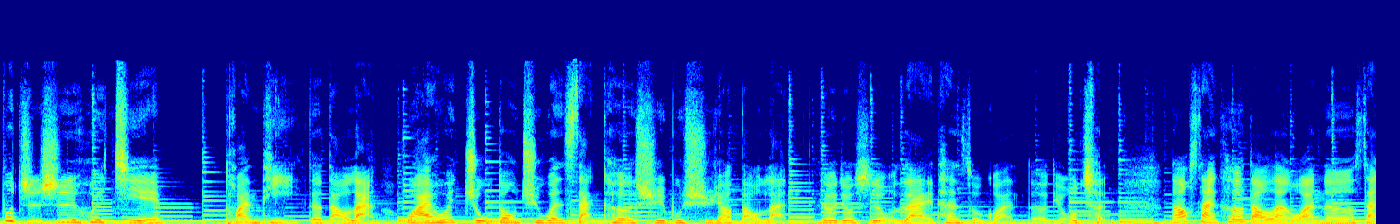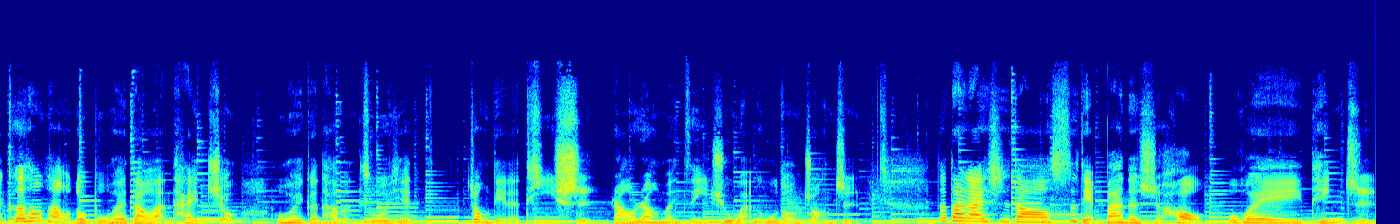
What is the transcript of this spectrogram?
不只是会接团体的导览，我还会主动去问散客需不需要导览。这个就是我在探索馆的流程。然后散客导览完呢，散客通常我都不会导览太久，我会跟他们做一些重点的提示，然后让他们自己去玩互动装置。那大概是到四点半的时候，我会停止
